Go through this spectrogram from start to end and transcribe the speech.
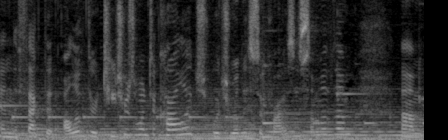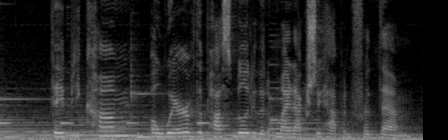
and the fact that all of their teachers went to college, which really surprises some of them, um, they become aware of the possibility that it might actually happen for them.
